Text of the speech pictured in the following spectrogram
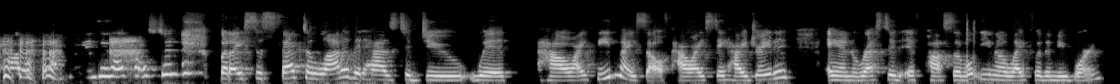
how to answer that question. But I suspect a lot of it has to do with how I feed myself, how I stay hydrated and rested if possible. You know, life with a newborn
